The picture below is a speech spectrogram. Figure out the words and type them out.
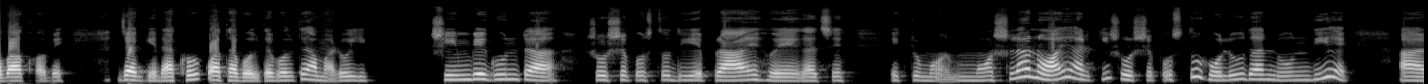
অবাক হবে। যাকে দেখো, কথা বলতে বলতে আমার ওই শিম বেগুনটা সর্ষে পোস্ত দিয়ে প্রায় হয়ে গেছে। একটু মশলা নয় আর কি, সর্ষে পোস্ত, হলুদ আর নুন দিয়ে আর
